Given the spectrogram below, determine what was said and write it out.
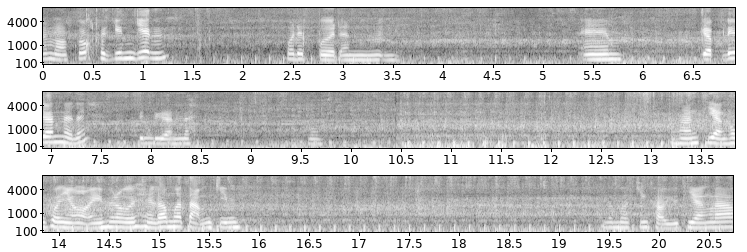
น้ำหมอกตกพอเย็นเย็นๆพอได้เปิดอันแอมเกือบเดือนเลยเด้เป็นเดือนเลยอาหารเที่ยงเขาพอย่อยพี่น้องเอ้ยให้เราเมื่อต่ำกินเราเมื่อกินเขาอยู่เที่ยงแล้ว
